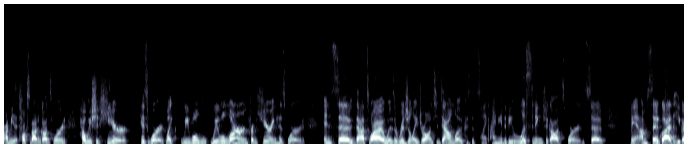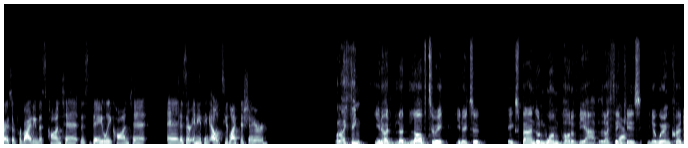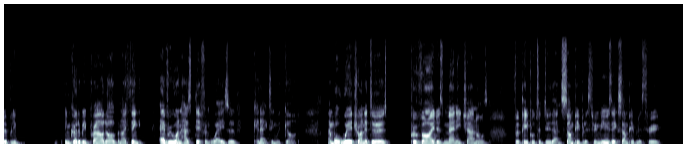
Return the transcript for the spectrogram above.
I mean, it talks about in God's word how we should hear his word. Like we will we will learn from hearing his word. And so that's why I was originally drawn to download because it's like I need to be listening to God's word. So man, I'm so glad that you guys are providing this content, this daily content. And is there anything else you'd like to share? Well, I think, you know, I'd, I'd love to, you know, to expand on one part of the app that I think yeah. is, you know, we're incredibly incredibly proud of. And I think everyone has different ways of connecting with God. And what we're trying to do is provide as many channels for people to do that. And some people it's through music, some people it's through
